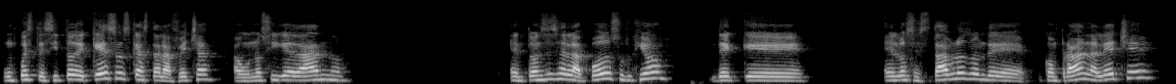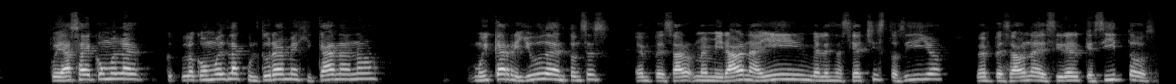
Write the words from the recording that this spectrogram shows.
un puestecito de quesos que hasta la fecha aún nos sigue dando. Entonces el apodo surgió de que en los establos donde compraban la leche, pues ya sabe cómo es la, cómo es la cultura mexicana, ¿no? Muy carrilluda, entonces empezaron, me miraban ahí, me les hacía chistosillo, me empezaron a decir el quesitos.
